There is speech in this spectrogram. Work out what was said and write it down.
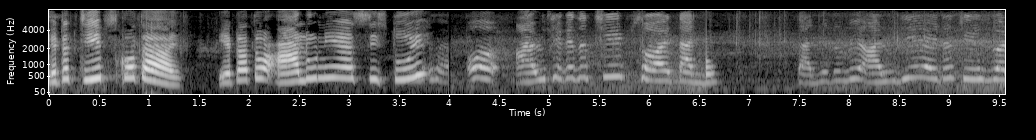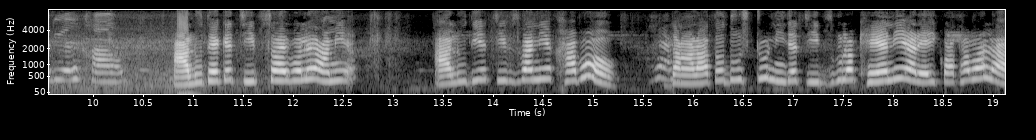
এটা চিপস কোথায়? এটা তো আলু নিয়ে এসছিস তুই। ও আলু থেকে তো চিপস হয় তার তাকে তুমি আলু দিয়ে এটা চিপস বানিয়ে খাও। আলু থেকে চিপস হয় বলে আমি আলু দিয়ে চিপস বানিয়ে খাব? হ্যাঁ। দাঁড়া তো দুষ্টু নিজে চিপসগুলো খেয়ে নি আর এই কথা বলা।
